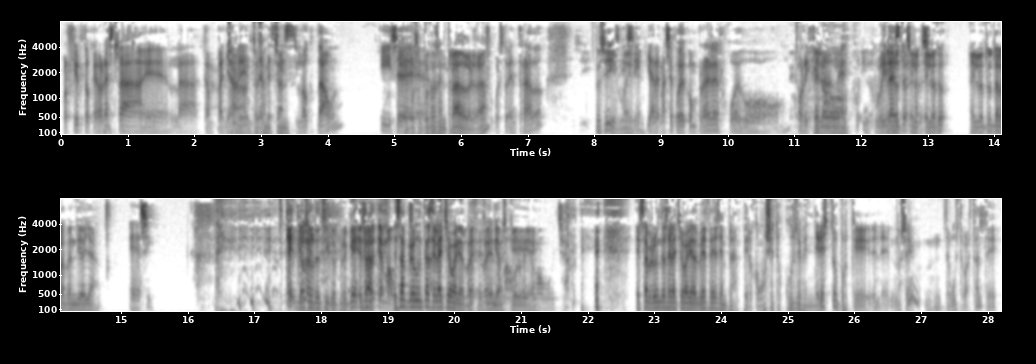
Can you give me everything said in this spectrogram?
Por cierto, que ahora está en la campaña de Lockdown. Y se... Que por supuesto has entrado, ¿verdad? Por supuesto he entrado. Sí, muy bien. Y además se puede comprar el juego original, Pero ¿eh? incluida el otro, el, otro, el otro te lo has vendido ya. Eh, sí. es que, lo, siento, chicos, pero que esa, esa pregunta se la he hecho varias veces. ¿eh? no es que... esa pregunta se la he hecho varias veces en plan, ¿pero cómo se te ocurre vender esto? Porque, eh, no sé, te gusta bastante.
